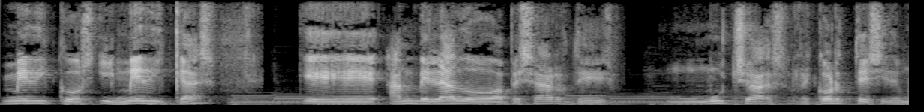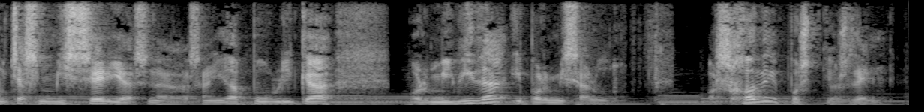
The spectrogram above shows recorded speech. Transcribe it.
médicos y médicas que han velado a pesar de muchos recortes y de muchas miserias en la sanidad pública por mi vida y por mi salud. ¿Os jode? Pues que os den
